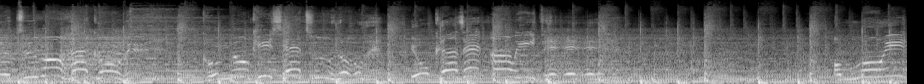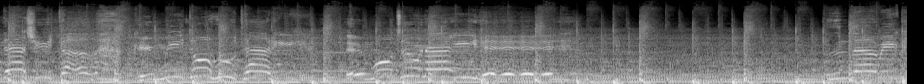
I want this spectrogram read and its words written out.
熱の運びこの季節の夜風浴びて思い出した君と二人手もつないで。な並木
